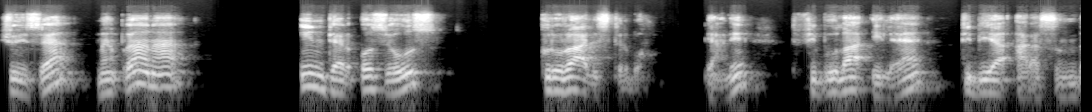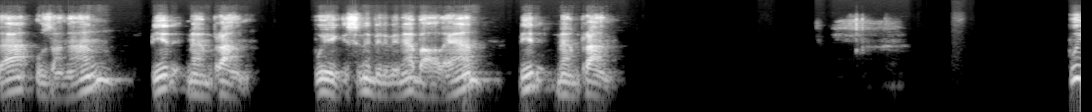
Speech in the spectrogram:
Şu ise membrana interosseus cruralis'tir bu. Yani fibula ile tibia arasında uzanan bir membran. Bu ikisini birbirine bağlayan bir membran. Bu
